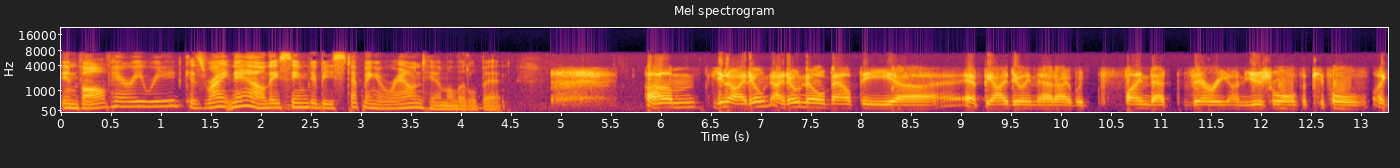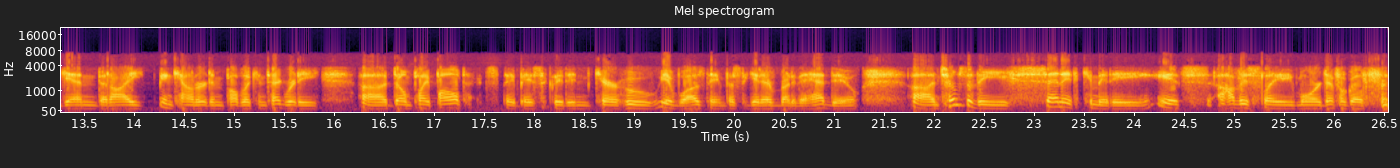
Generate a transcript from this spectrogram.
involve Harry Reid? Because right now they seem to be stepping around him a little bit. Um, you know, I don't. I don't know about the uh, FBI doing that. I would find that very unusual. The people, again, that I encountered in public integrity uh, don't play politics. They basically didn't care who it was. They investigated everybody they had to. Uh, in terms of the Senate committee, it's obviously more difficult for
